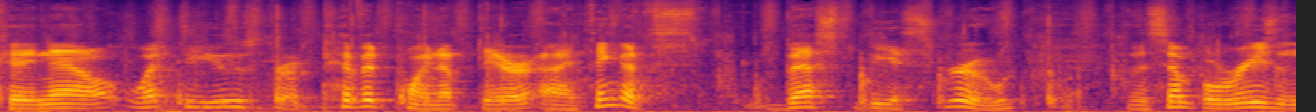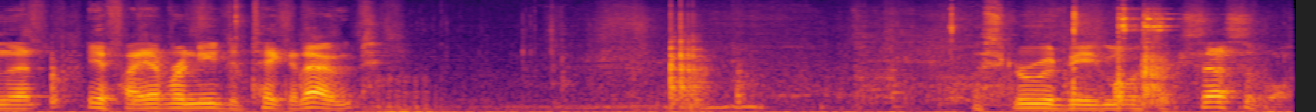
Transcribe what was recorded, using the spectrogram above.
Okay, now what to use for a pivot point up there? I think it's best to be a screw for the simple reason that if I ever need to take it out, a screw would be most accessible.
